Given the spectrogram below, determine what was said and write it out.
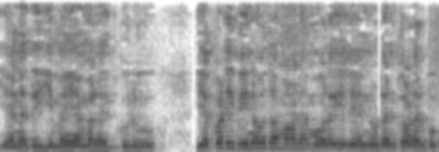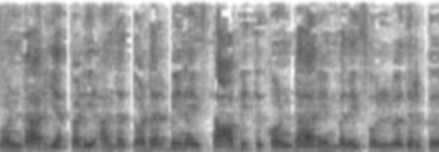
எனது இமயமலை குரு எப்படி வினோதமான முறையில் என்னுடன் தொடர்பு கொண்டார்? எப்படி அந்த தொடர்பினை ஸ்தாபித்து கொண்டார் என்பதை சொல்வதற்கு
